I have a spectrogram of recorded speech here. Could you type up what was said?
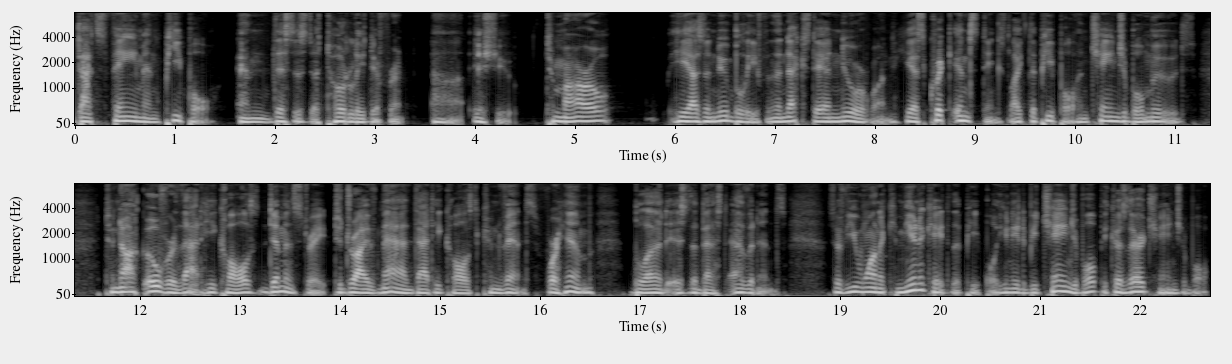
that's fame and people, and this is a totally different uh, issue. Tomorrow, he has a new belief, and the next day a newer one. He has quick instincts like the people and changeable moods. To knock over that he calls demonstrate, to drive mad that he calls convince. For him, blood is the best evidence. So if you want to communicate to the people, you need to be changeable because they're changeable.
